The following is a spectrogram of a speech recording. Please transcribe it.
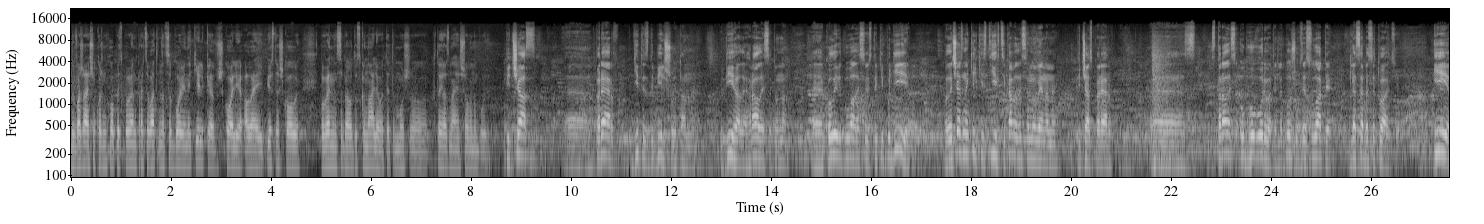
Ну, Вважаю, що кожен хлопець повинен працювати над собою не тільки в школі, але й після школи повинен себе удосконалювати, тому що хто його знає, що воно буде. Під час е, перерв діти здебільшого там бігали, гралися. То на, коли відбувалися ось такі події, величезна кількість їх цікавилися новинами під час перерв, е, старалися обговорювати для того, щоб з'ясувати для себе ситуацію. І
